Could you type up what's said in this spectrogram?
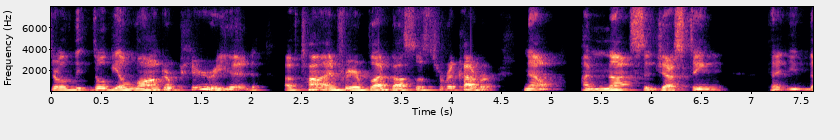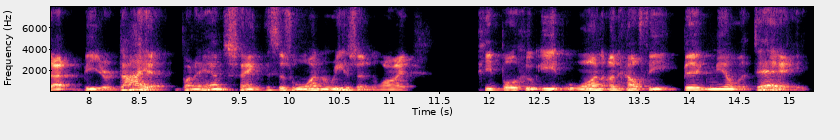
there'll, there'll be a longer period of time for your blood vessels to recover. Now, I'm not suggesting that you, that be your diet, but I am saying this is one reason why people who eat one unhealthy big meal a day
